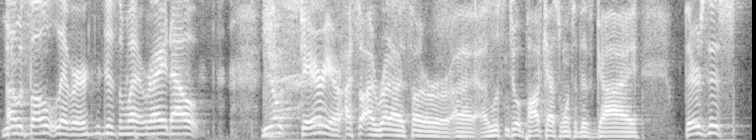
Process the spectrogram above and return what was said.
You know a boat liver just went right out. You know what's scarier? I saw, I read, I saw, or I I listened to a podcast once of this guy. There's this,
